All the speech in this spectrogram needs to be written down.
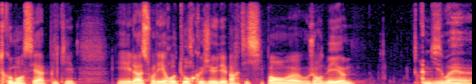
commencer à appliquer. Et là, sur les retours que j'ai eu des participants euh, aujourd'hui, ils me disent ouais,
